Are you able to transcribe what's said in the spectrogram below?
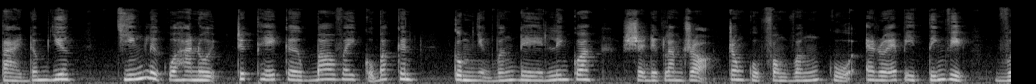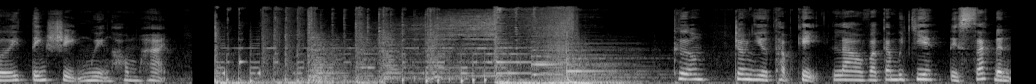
tại Đông Dương, chiến lược của Hà Nội trước thế cờ bao vây của Bắc Kinh cùng những vấn đề liên quan sẽ được làm rõ trong cuộc phỏng vấn của RFI tiếng Việt với tiến sĩ Nguyễn Hồng Hải. Thưa ông, trong nhiều thập kỷ, Lào và Campuchia được xác định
